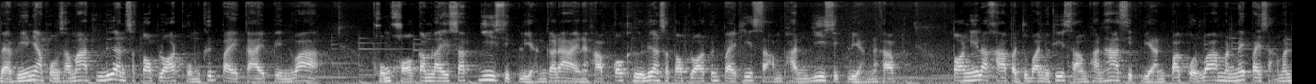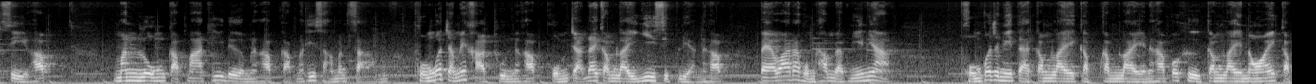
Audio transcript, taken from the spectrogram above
แบบนี้เนี่ยผมสามารถเลื่อนสต็อปลอสผมขึ้นไปกลายเป็นว่า ผมขอกำไรสัก 20 เหรียญก็ได้นะครับ ก็คือเลื่อนสต็อปลอสขึ้นไปที่ 3,020 เหรียญนะครับ ตอนนี้ราคาปัจจุบันอยู่ที่ 3,050 เหรียญ ปรากฏว่ามันไม่ไป3,400ครับ มันลงกลับมาที่เดิมนะครับ กลับมาที่3,300ผมก็จะไม่ขาดทุนนะครับ ผมจะได้กำไร 20 เหรียญนะครับ แปลว่าถ้าผมทำแบบนี้เนี่ยผมก็จะมีแต่กำไรกับกำไรนะครับ ก็คือกำไรน้อยกับ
